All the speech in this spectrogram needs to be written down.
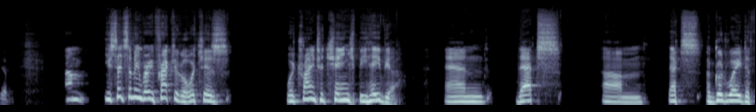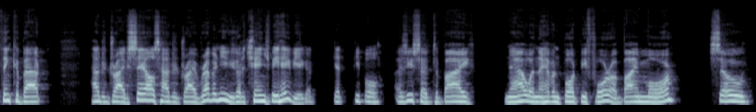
Yep. Um, you said something very practical, which is we're trying to change behavior, and that's um, that's a good way to think about how to drive sales, how to drive revenue. You got to change behavior. You got to get people, as you said, to buy now when they haven't bought before or buy more. So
